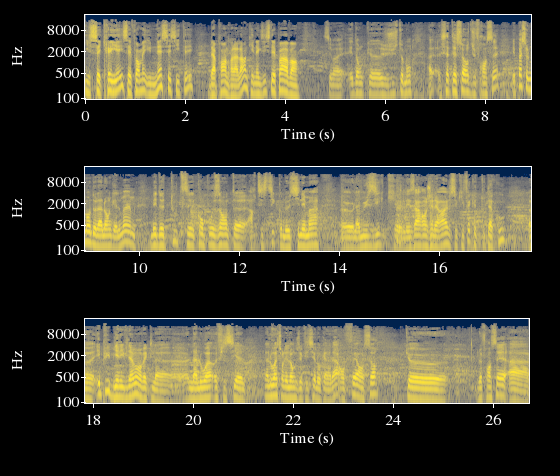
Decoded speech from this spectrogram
il s'est créé, s'est formé une nécessité d'apprendre la langue qui n'existait pas avant. C'est vrai. Et donc, euh, justement, euh, cet essor du français, et pas seulement de la langue elle-même, mais de toutes ces composantes artistiques comme le cinéma, la musique, les arts en général, ce qui fait que tout à coup, euh, et puis, bien évidemment, avec la, loi officielle, la loi sur les langues officielles au Canada, on fait en sorte que le français a,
